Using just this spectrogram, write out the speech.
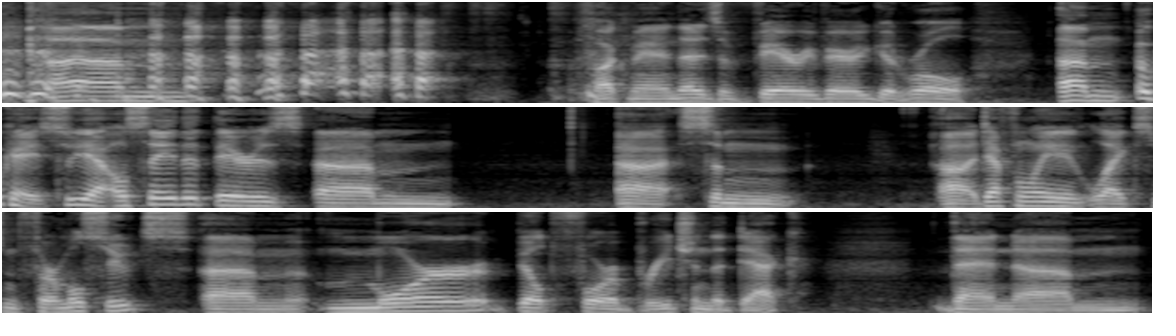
Um, fuck, man, that is a very, very good roll. Um, okay, so yeah, I'll say that there's um, uh, some uh, definitely like some thermal suits, um, more built for a breach in the deck than um,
